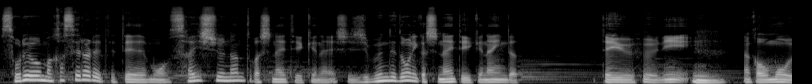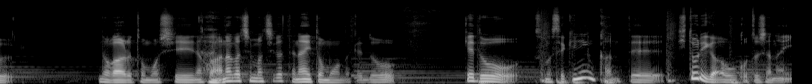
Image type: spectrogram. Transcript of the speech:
それを任せられててもう最終なんとかしないといけないし自分でどうにかしないといけないんだっていうふうにうん。なんか思うのがあると思うしなんかはい。あながち間違ってないと思うんだけど、けどその責任感って一人が負うことじゃない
